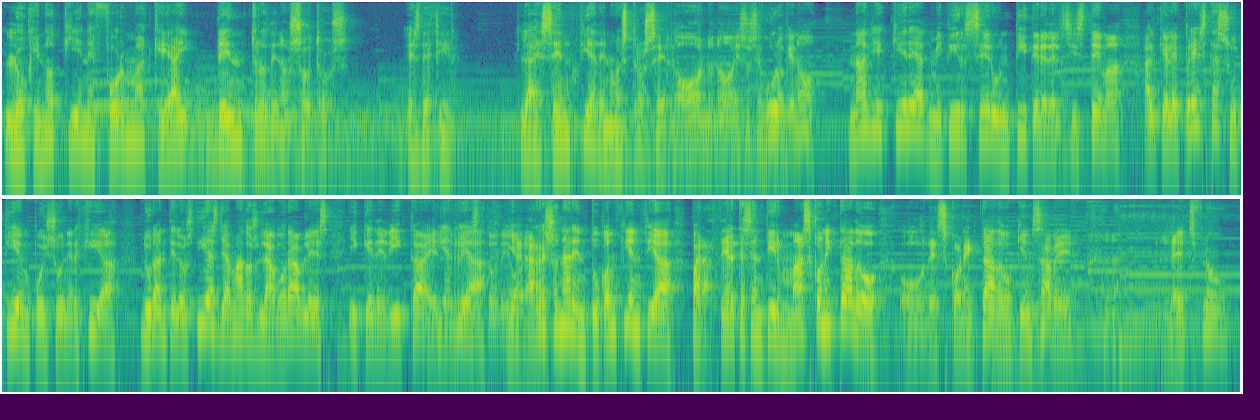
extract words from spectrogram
lo que no tiene forma que hay dentro de nosotros. Es decir, la esencia de nuestro ser. No, no, no, eso seguro que no. Nadie quiere admitir ser un títere del sistema al que le presta su tiempo y su energía durante los días llamados laborables y que dedica el resto de y hará resonar en tu conciencia para hacerte sentir más conectado o desconectado, quién sabe. Let's flow.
